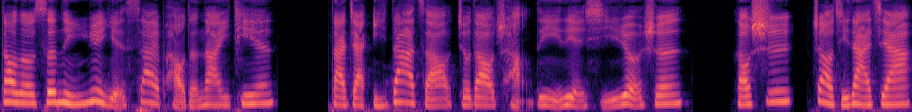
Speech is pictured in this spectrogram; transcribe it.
到了森林越野赛跑的那一天，大家一大早就到场地练习热身。老师召集大家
